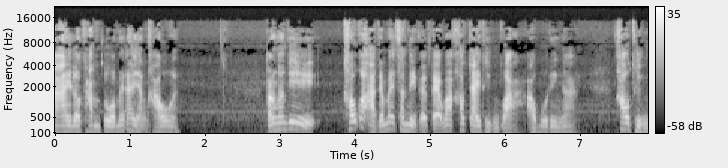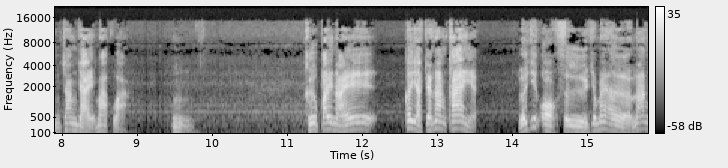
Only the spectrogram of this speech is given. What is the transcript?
อายเราทำตัวไม่ได้อย่างเขาไงทั้งทั้งที่เขาก็อาจจะไม่สนิทแต่ว่าเข้าใจถึงกว่า เอาพูดง่ายๆเข้าถึงช่างใหญ่มากกว่า อืม คือไปไหนก็อยากจะนั่งใกล้อะ แล้วยิ่งออกสื่อใช่ไหมเออ นั่ง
